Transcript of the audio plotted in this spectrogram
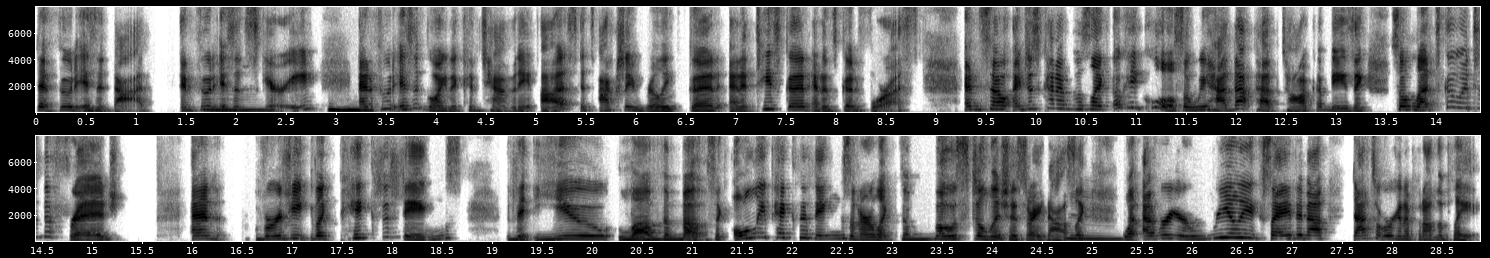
that food isn't bad and food isn't mm, scary mhm, and food isn't going to contaminate us. It's actually really good and it tastes good and it's good for us. And so I just kind of was like, okay, cool. So we had that pep talk. Amazing. So let's go into the fridge and Virgie, like pick the things that you love the most. Like only pick the things that are like the most delicious right now. It's like mm. whatever you're really excited about, that's what we're gonna put on the plate.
